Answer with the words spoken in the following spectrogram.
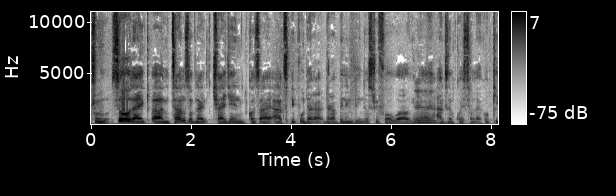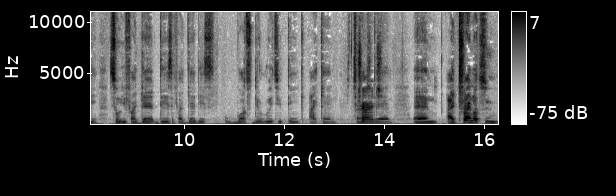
True. So like um in terms of like charging, because I ask people that are, that have been in the industry for a while, you know, Mhm. I ask them question like, okay, so if I get this, if I get this, what's the rate you think I can charge, Charge. them? And I try not to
